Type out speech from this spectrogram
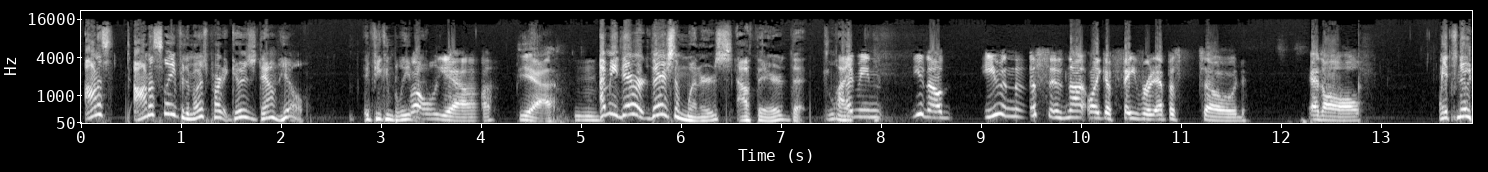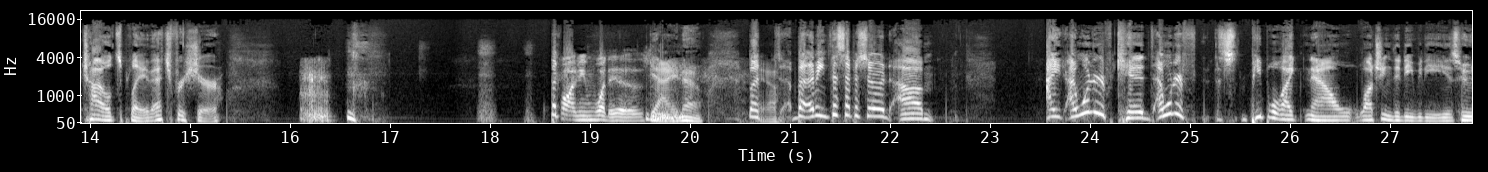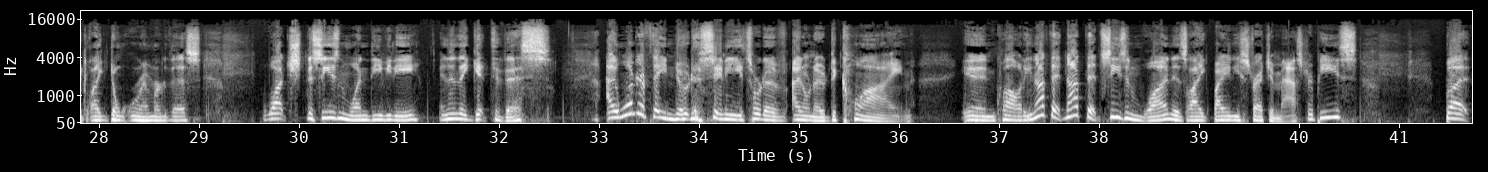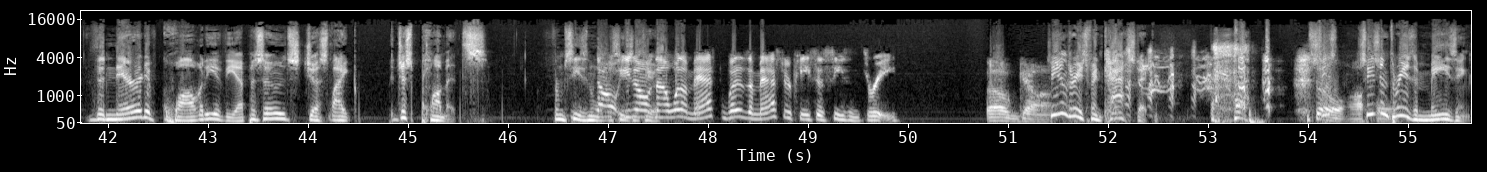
honest honestly for the most part it goes downhill. If you can believe it. Well, yeah. Yeah. Mm. I mean, there are there are some winners out there that like. I mean, you know, even this is not like a favorite episode at all. It's no child's play, that's for sure. well, I mean, what is? Yeah, I know. But but I mean, this episode, um, I I wonder if kids, I wonder if people like now watching the DVDs who like don't remember this, watch the season one DVD and then they get to this. I wonder if they notice any sort of I don't know decline in quality. Not that not that season one is like by any stretch a masterpiece, but the narrative quality of the episodes just like just plummets from season one No, you know, two. now what a mas- what is a masterpiece is season three. Oh god. Season three is fantastic. So season, awful. season three is amazing.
